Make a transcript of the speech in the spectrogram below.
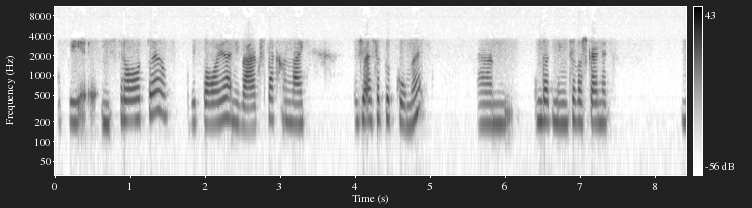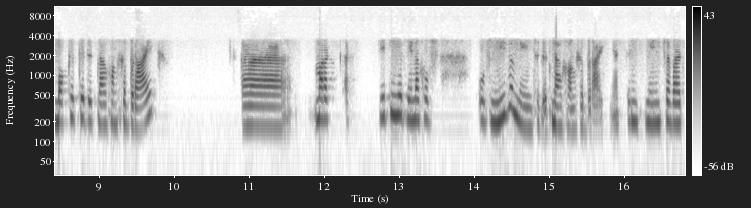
op die in strate op die paaie en die werksplek gaan lyk, is jy eintlik bekommerd. Ehm um, omdat mense waarskynlik makliker dit nou gaan gebruik. Uh maar ek, ek weet nie noodwendig of of nuwe mense dit nou gaan gebruik nie. Ek dink mense wat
